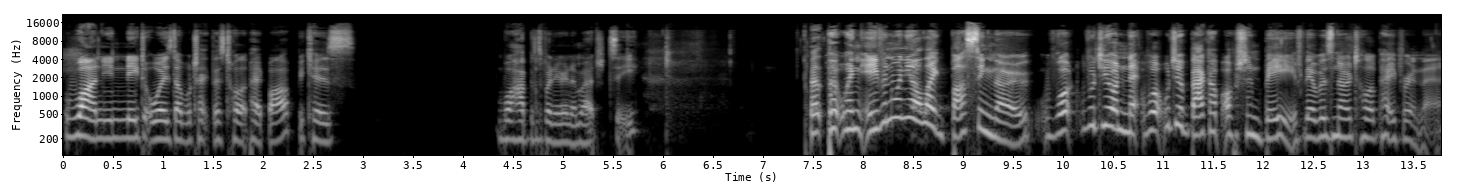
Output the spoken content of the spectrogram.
one, you need to always double check there's toilet paper because what happens when you're in an emergency? But but when even when you're like busting though, what would your ne- what would your backup option be if there was no toilet paper in there?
